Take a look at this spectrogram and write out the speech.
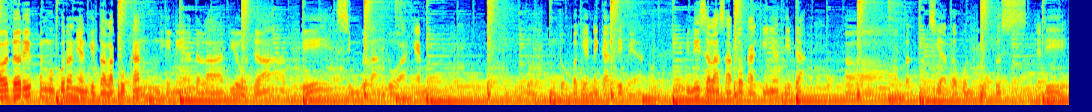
Uh, dari pengukuran yang kita lakukan ini adalah dioda B92M untuk untuk bagian negatif ya. Ini salah satu kakinya tidak berfungsi ataupun putus. Jadi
